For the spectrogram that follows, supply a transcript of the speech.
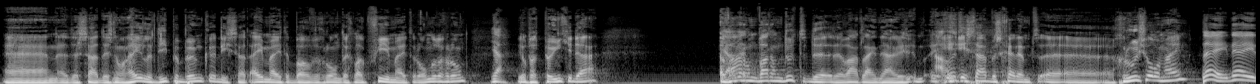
En eh, er, staat, is nog een hele diepe bunker. Die staat 1 meter boven de grond en geloof ik 4 meter onder de grond. Ja. Die op dat puntje daar. Ja, waarom, waarom doet de, de waterlijn daar... Nou, is, daar beschermd uh, groeisel omheen? Nee, nee.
